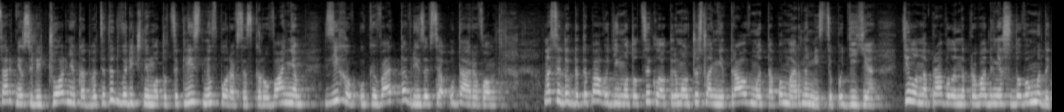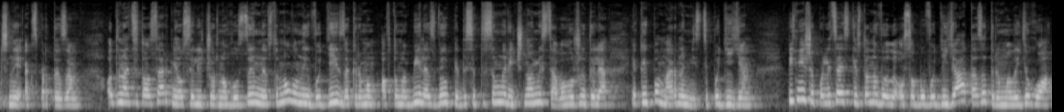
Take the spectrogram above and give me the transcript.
серпня у селі Чорнівка 22-річний мотоцикліст не впорався з керуванням, з'їхав у кювет та врізався у дерево. Внаслідок ДТП водій мотоцикла отримав численні травми та помер на місці події. Тіло направили на проведення судово-медичної експертизи. 11 серпня у селі Чорногузи невстановлений водій за кермом автомобіля збив 57-річного місцевого жителя, який помер на місці події. Пізніше поліцейські встановили особу водія та затримали його.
